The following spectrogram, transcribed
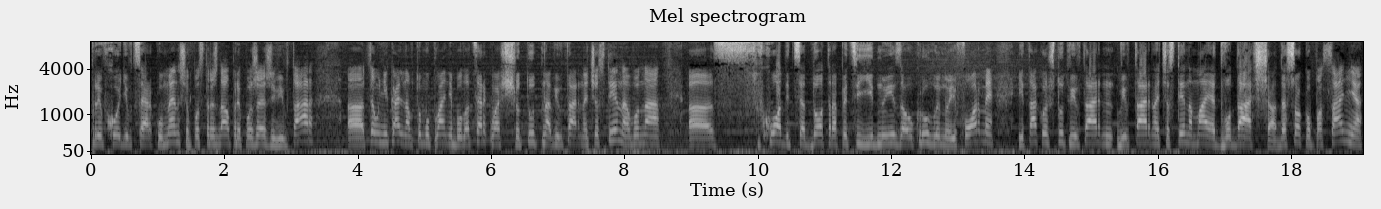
при вході в церкву менше постраждав при пожежі вівтар. Це унікальна в тому плані була церква, що тут на вівтарна частина вона з- входиться до трапеціїдної заокругленої форми. І також тут вівтар, вівтарна частина має дводаща, дашок опасання.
